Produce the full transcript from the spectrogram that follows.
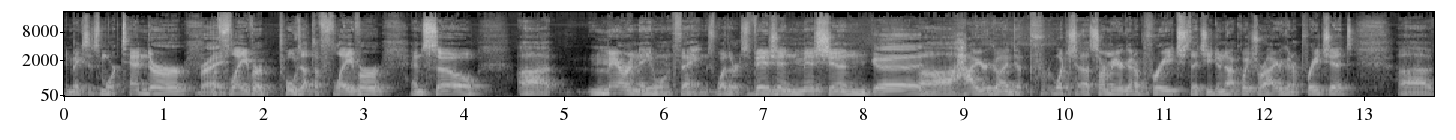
It makes it more tender. Right. The flavor pulls out the flavor, and so uh, marinate on things, whether it's vision, mission, Good. uh, how you're going to pr- what uh, sermon you're going to preach that you do not quite sure how you're going to preach it, uh,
